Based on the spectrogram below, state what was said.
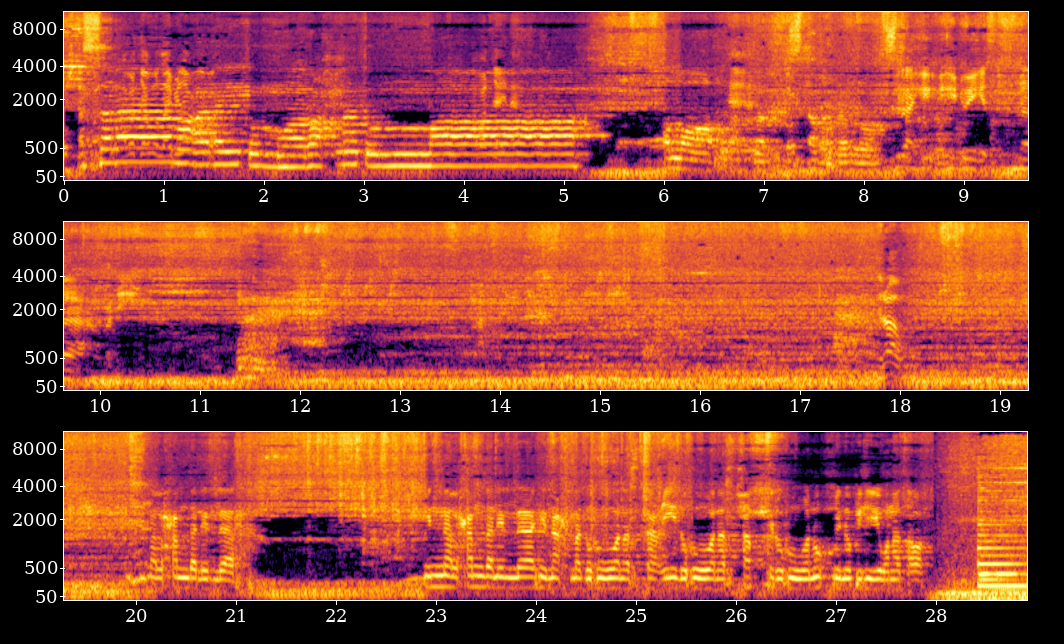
السلام عليكم ورحمة الله. الله أكبر. أستغفر الله إن الحمد لله. إن الحمد لله نحمده ونستعينه ونستغفره ونؤمن به ونتوكل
